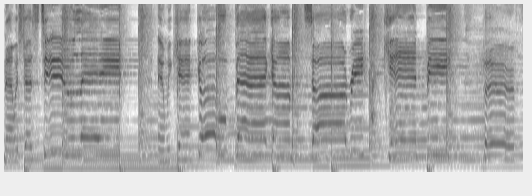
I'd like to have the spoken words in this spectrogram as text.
Now it's just too late and we can't go back. I'm sorry, I can't be perfect.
